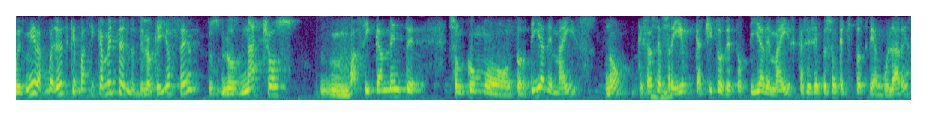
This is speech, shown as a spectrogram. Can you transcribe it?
Pues mira, es que básicamente de lo que yo sé, pues los nachos mm, básicamente son como tortilla de maíz, ¿no? Que se hace freír cachitos de tortilla de maíz, casi siempre son cachitos triangulares,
